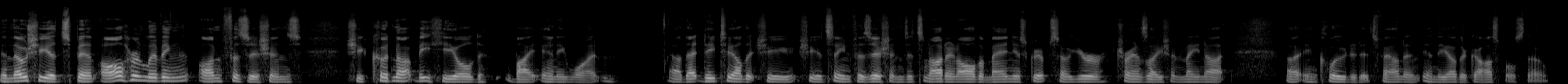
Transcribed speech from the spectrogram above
And though she had spent all her living on physicians, she could not be healed by anyone. Uh, that detail that she, she had seen physicians, it's not in all the manuscripts, so your translation may not uh, include it. It's found in, in the other Gospels, though.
